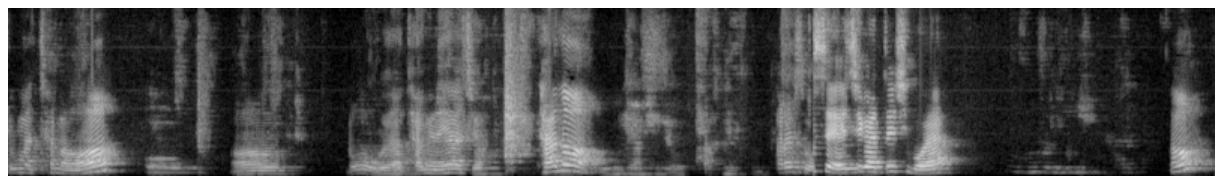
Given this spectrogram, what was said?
조금만 참아. 어, 어, 뭐, 뭐야. 당연히 해야죠. 단어. 5분 하시죠. 다 됐습니다. 알았어. 애지가 뜻이 뭐야? 어?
